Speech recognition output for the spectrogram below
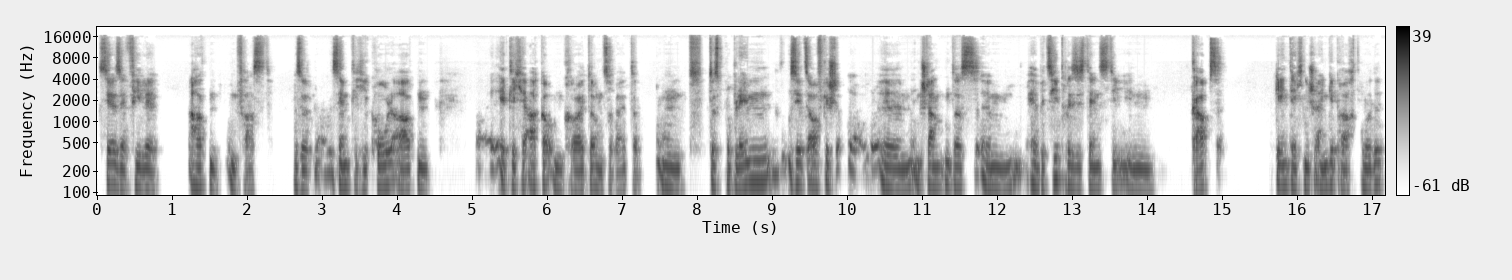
sehr, sehr viele Arten umfasst. Also sämtliche Kohlarten, etliche Ackerunkräuter und so weiter. Und das Problem ist jetzt äh, entstanden, dass ähm, Herbizidresistenz, die in Raps gentechnisch eingebracht wurde,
